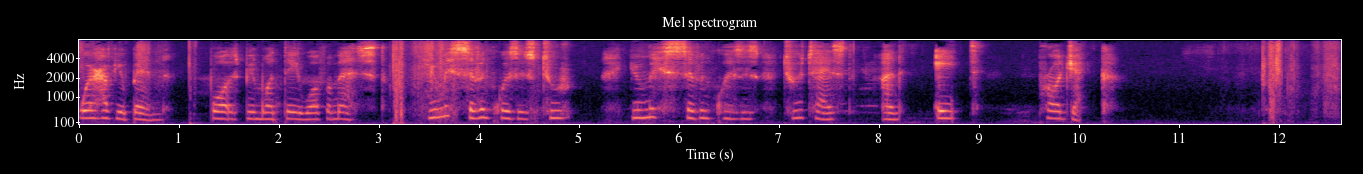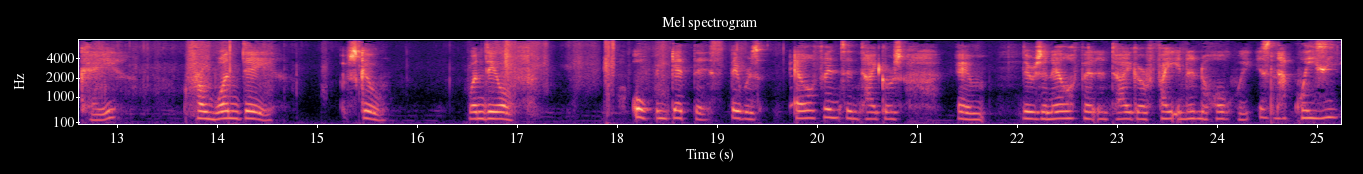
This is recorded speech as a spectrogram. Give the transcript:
where have you been? Well, it's been one day. What have I missed? You missed seven quizzes, two. You missed seven quizzes, two tests, and eight project. Okay, from one day of school, one day off. Oh, and get this: there was elephants and tigers. Um, there was an elephant and tiger fighting in the hallway. Isn't that crazy?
